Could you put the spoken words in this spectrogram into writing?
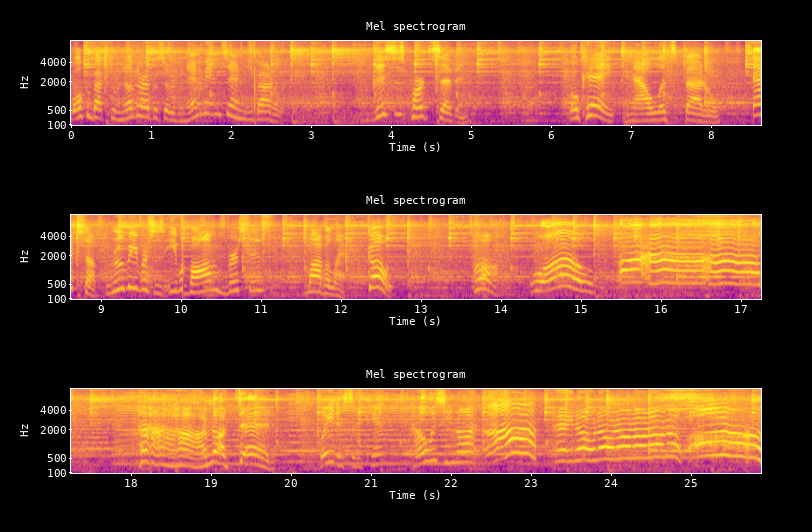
welcome back to another episode of Inanimate Insanity Battle. This is part 7. Okay, now let's battle. Next up, Ruby versus Evil Bomb versus Lava Lamp. Go! Huh! Whoa! Ah! Ha ha ha I'm not dead! Wait a second. How is he not? Ah! Hey, no, no, no, no, no, no! Ah!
